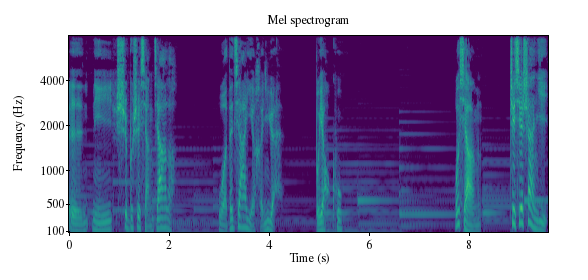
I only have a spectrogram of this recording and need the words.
呃，你是不是想家了？我的家也很远，不要哭。”我想，这些善意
